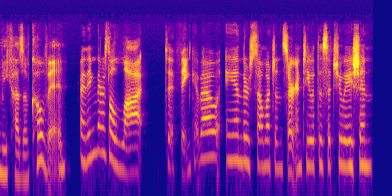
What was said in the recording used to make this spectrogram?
because of covid. I think there's a lot to think about and there's so much uncertainty with the situation.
